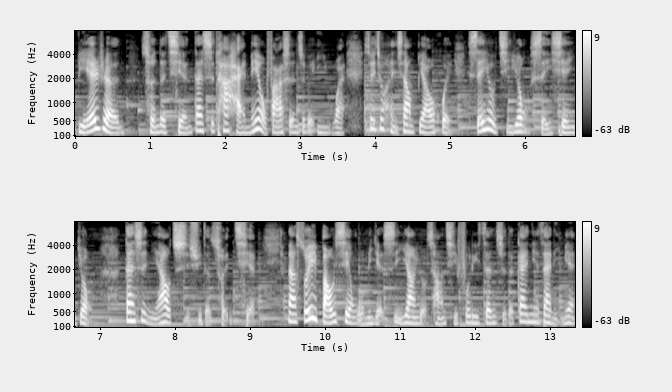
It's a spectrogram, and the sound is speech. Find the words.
别人存的钱，但是他还没有发生这个意外，所以就很像标会，谁有急用谁先用，但是你要持续的存钱。那所以保险我们也是一样，有长期复利增值的概念在里面，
